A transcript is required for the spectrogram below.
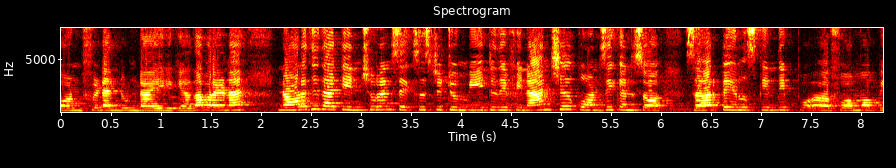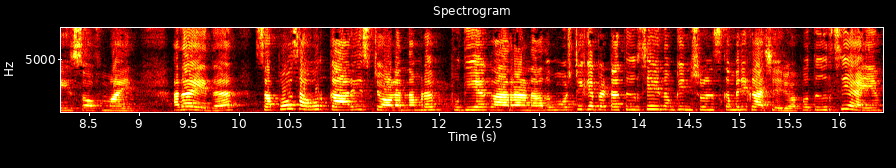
കോൺഫിഡന്റ് ഉണ്ടായിരിക്കുക അതാ പറയണേ knowledge that insurance exist to meet the financial consequence of certain risk in the form of peace of mind അതായത് suppose our car is stolen നമ്മുടെ പുതിയ കാറാണ് അത് മോഷ്ടിക്കപ്പെട്ടാൽ തീർച്ചയായും നമുക്ക് ഇൻഷുറൻസ് കമ്പനി കാശ് തരും. അപ്പോൾ തീർച്ചയായും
